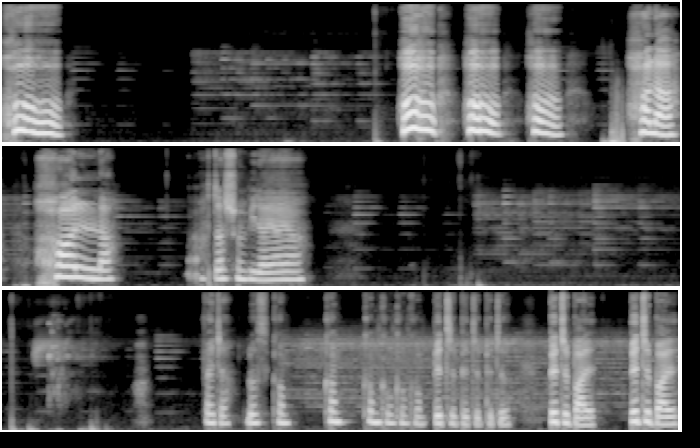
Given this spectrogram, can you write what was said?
ho. Ho, ho, ho. Holla. Holla. Ach, das schon wieder, ja, ja. Weiter, los, komm, komm, komm, komm, komm, komm. Bitte, bitte, bitte. Bitte Ball. Bitte Ball.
